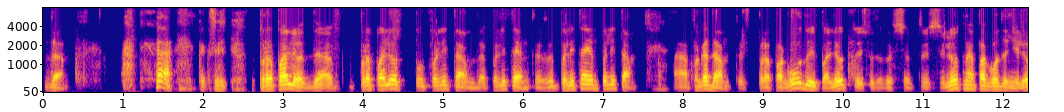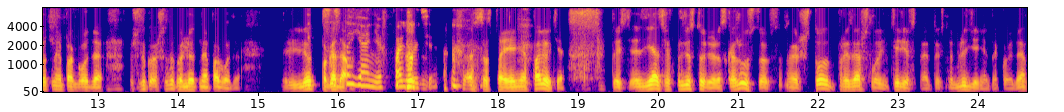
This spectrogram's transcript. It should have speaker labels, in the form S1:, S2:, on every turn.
S1: Да. Как сказать, про полет, да, про полет по, по летам, да, полетаем, т- полетаем по летам, а, по годам, то есть про погоду и полет, то есть вот это все, то есть летная погода, нелетная погода. Что такое, что такое летная погода? Лед по годам.
S2: состояние в полете.
S1: Состояние в полете. То есть э, я сейчас предысторию расскажу, что, что произошло интересное, то есть наблюдение такое, да.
